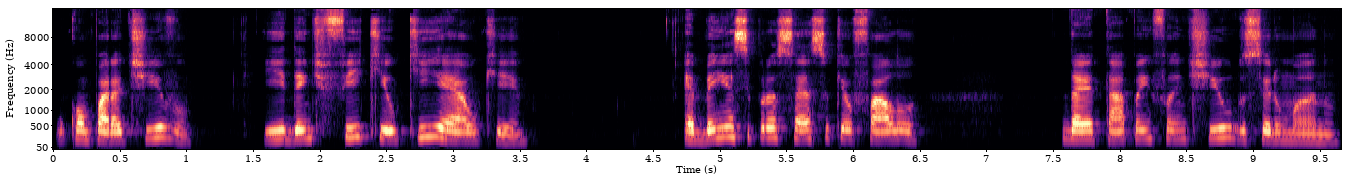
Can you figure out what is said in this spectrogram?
o comparativo e identifique o que é o que. É bem esse processo que eu falo da etapa infantil do ser humano.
